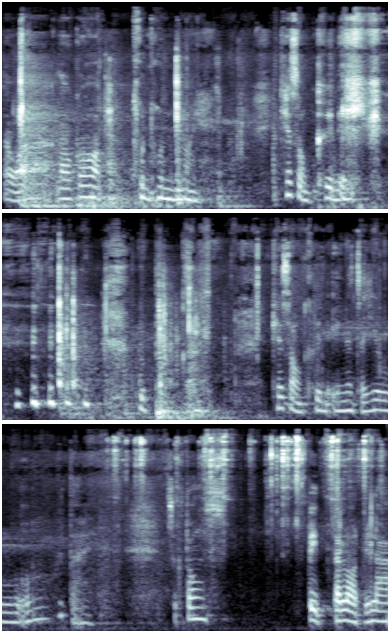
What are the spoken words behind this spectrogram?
แต่ว่าเราก็ทนทนไปหน่อย แค่สองคืนเองดูปากกันแค่สองคืนเองนะจ๊ะโยโอ้ยตายจะต้องปิดตลอดเวลา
